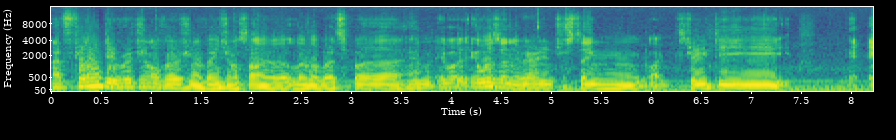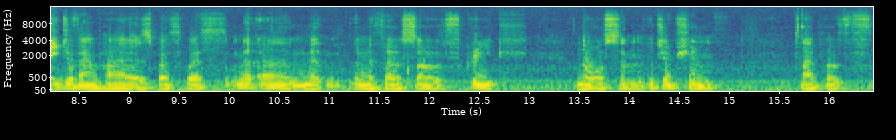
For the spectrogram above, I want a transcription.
I've played the original version of Age of Mythology a little bit, but and it was it was a very interesting like 3D Age of Empires, but with uh, myth, the mythos of Greek, Norse, and Egyptian type of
